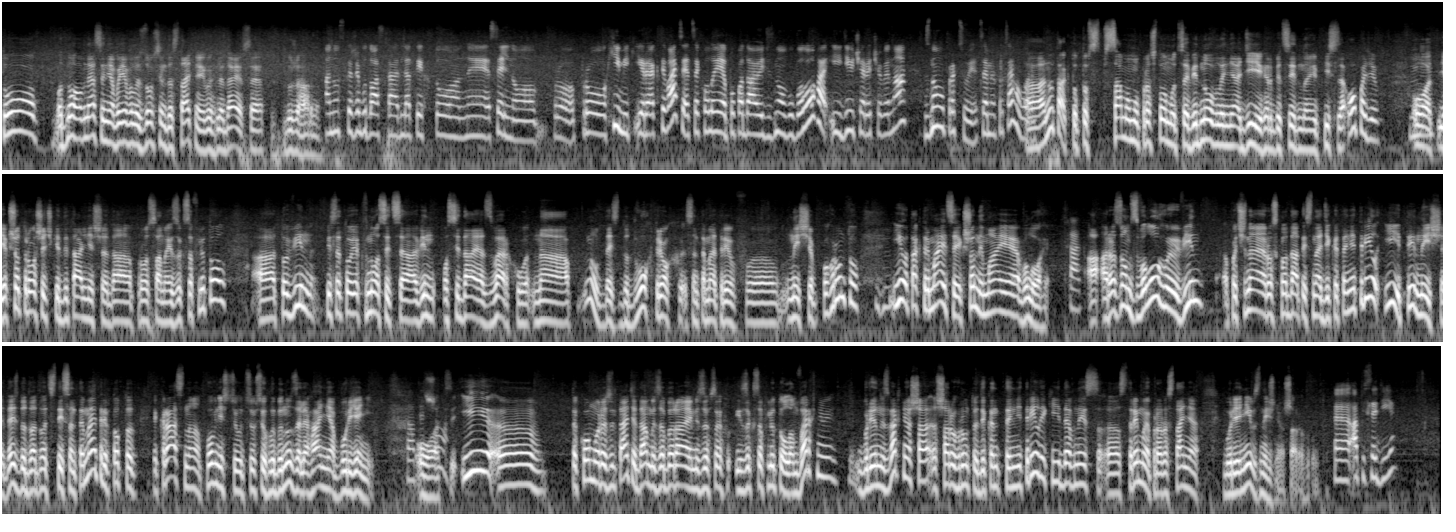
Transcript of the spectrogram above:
То одного внесення виявилось зовсім достатньо і виглядає все дуже гарно. А ну скажи, будь ласка, для тих, хто не сильно про, про хімік і реактивація, це коли попадають знову волога і діюча речовина знову працює. Це ми про це говоримо? А, ну так, тобто, в самому простому це відновлення дії гербіцидної після опадів. Мгм. От, якщо трошечки детальніше да, про саме ізоксафлютол, то він після того, як вноситься, він осідає зверху на ну, десь до 2-3 сантиметрів е, нижче по ґрунту, і отак тримається, якщо немає вологи. Так. А, а разом з вологою він починає розкладатись на дікатанітріл і йти нижче, десь до 20 сантиметрів, тобто якраз на повністю цю всю глибину залягання бур'янів. Та От. І е, такому результаті да, ми забираємо ізоксаф- ізоксафлютолом верхньої, бур'яни з верхнього шару ґрунту, декантенітріл, який йде вниз, е, стримує проростання бур'янів з нижнього шару ґрунту. Е, а після дії?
